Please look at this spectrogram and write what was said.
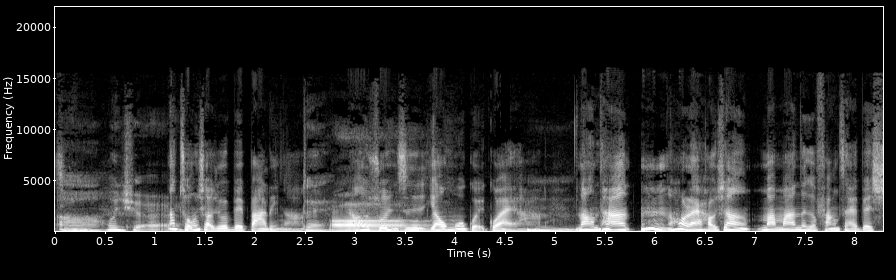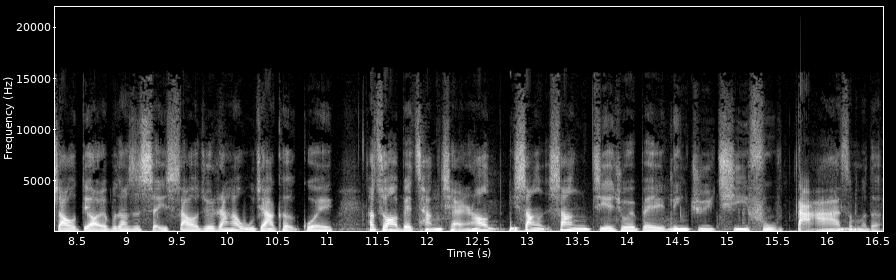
睛啊，混血儿。那从小就会被霸凌啊。对。然后说你是妖魔鬼怪啊。然后他 后来好像妈妈那个房子还被烧掉，也不知道是谁烧的，就让他无家可归。他从小被藏起来，然后上上街就会被邻居欺负、打啊什么的。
